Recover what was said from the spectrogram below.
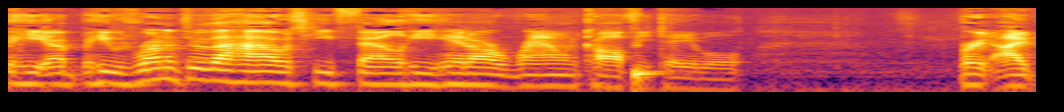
he uh, he was running through the house. He fell. He hit our round coffee table. Brit, I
